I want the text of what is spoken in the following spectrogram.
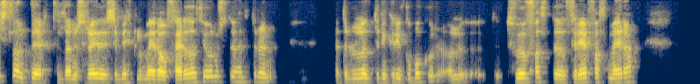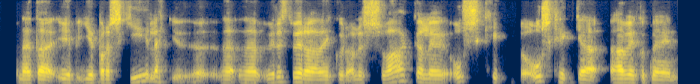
Ísland er til dæmis reyðið sem miklu meira á ferðarþjónustu heldur en, heldur en löndin í kringum okkur, tvöfalt eða þrefalt meira. Þannig að þetta, ég, ég bara skil ekki, það, það virðist vera að einhver alveg svakaleg óskhyggja hafi einhvern veginn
